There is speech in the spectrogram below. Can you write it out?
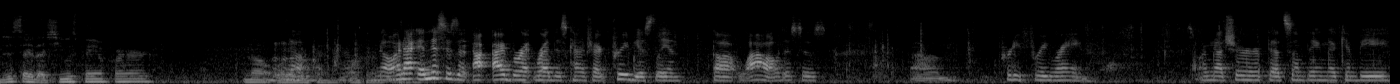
did it say that she was paying for her? No? or No, you no. Okay. no, and I, and this isn't, I, I've read, read this contract previously and thought, wow, this is, um, pretty free reign. So I'm not sure if that's something that can be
